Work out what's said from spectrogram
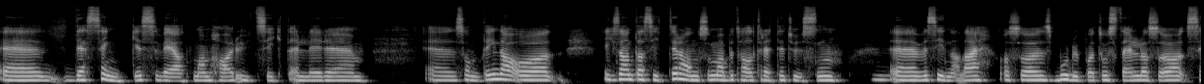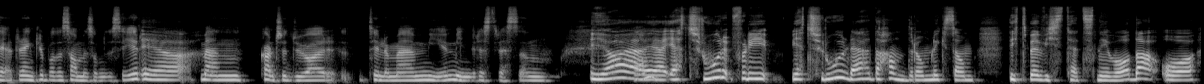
eh, det senkes ved at man har utsikt eller eh, sånne ting. Da. Og sant? da sitter han som har betalt 30 000 eh, ved siden av deg, og så bor du på et hostell, og så ser dere egentlig på det samme som du sier. Ja. Men kanskje du har til og med mye mindre stress enn Ja, ja, ja, jeg tror, fordi jeg tror det. Det handler om liksom ditt bevissthetsnivå, da. Og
